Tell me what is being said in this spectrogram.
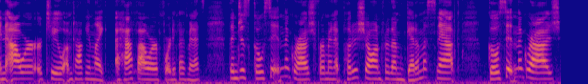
an hour or two. I'm talking like a half hour, 45 minutes. Then just go sit in the garage for a minute, put a show on for them, get them a snack, go sit in the garage.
